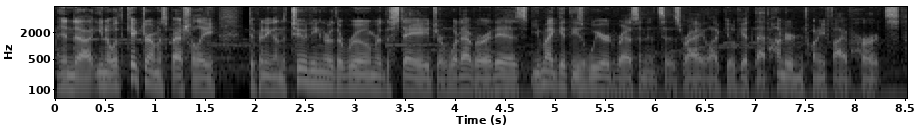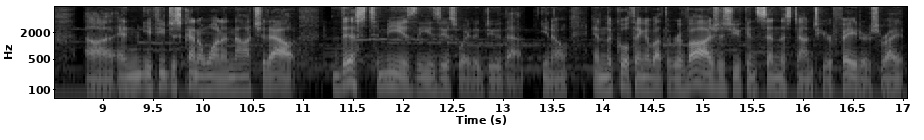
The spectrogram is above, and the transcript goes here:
And uh, you know, with kick drum especially, depending on the tuning or the room or the stage or whatever it is, you might get these weird resonances, right? Like you'll get that 125 hertz. Uh, and if you just kind of want to notch it out, this to me is the easiest way to do that, you know? And the cool thing about the Rivage is you can send this down to your faders, right?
